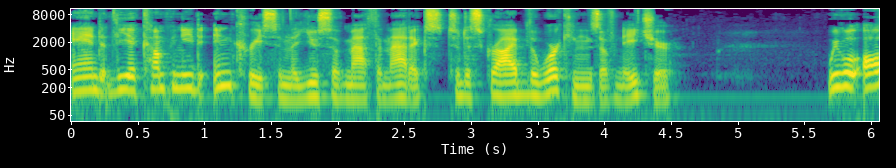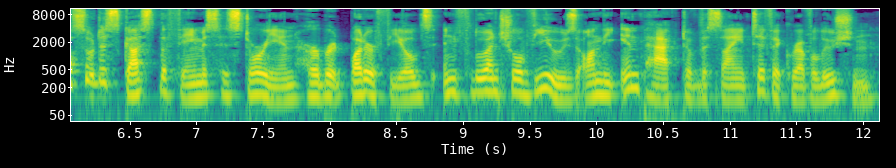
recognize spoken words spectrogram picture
and the accompanied increase in the use of mathematics to describe the workings of nature. We will also discuss the famous historian Herbert Butterfield's influential views on the impact of the scientific revolution.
